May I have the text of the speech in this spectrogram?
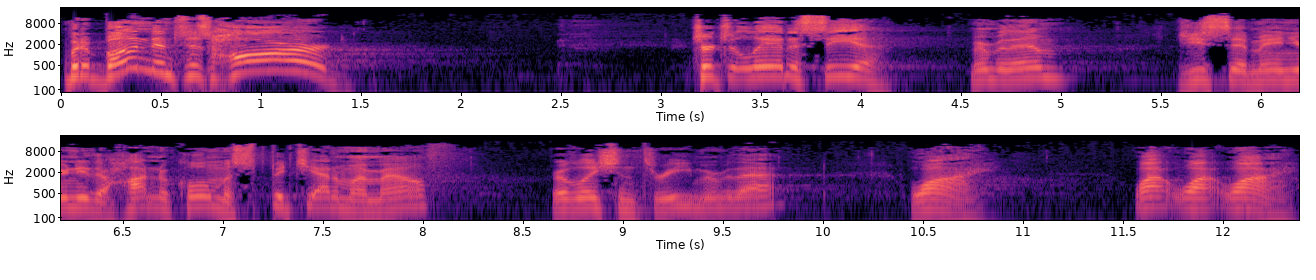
But abundance is hard. Church at Laodicea, remember them? Jesus said, man, you're neither hot nor cold. I'm going to spit you out of my mouth. Revelation 3, remember that? Why? Why, why, why?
